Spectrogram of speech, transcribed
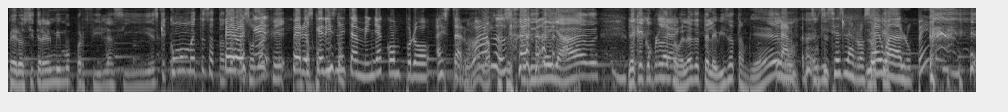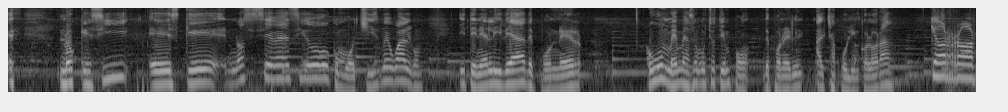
Pero sí tener el mismo perfil así. Es que, ¿cómo metes a tanto Pero es personaje? que, pero es que? Disney también ya compró a Star Wars. no, pues es que Disney ya. Ya que comprar las novelas de Televisa también. la- ¿Tú dices la Rosa Lo de que- Guadalupe? Lo que sí es que no sé si había sido como chisme o algo. Y tenían la idea de poner. Hubo un meme hace mucho tiempo de poner al Chapulín Colorado. Qué horror.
